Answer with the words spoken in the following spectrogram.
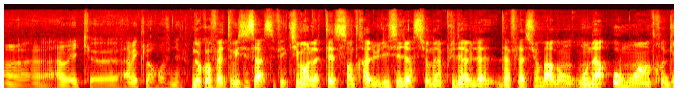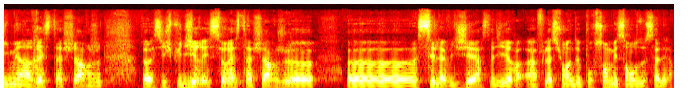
euh, avec, euh, avec leurs revenus. Donc en fait, oui, c'est ça. C'est effectivement la thèse centrale du livre, c'est-à-dire si on n'a plus d'inflation, pardon, on a au moins entre guillemets un reste à charge, euh, si je puis dire, et ce reste à charge, c'est la vie chère, c'est-à-dire inflation à 2%, mais sans hausse de salaire.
